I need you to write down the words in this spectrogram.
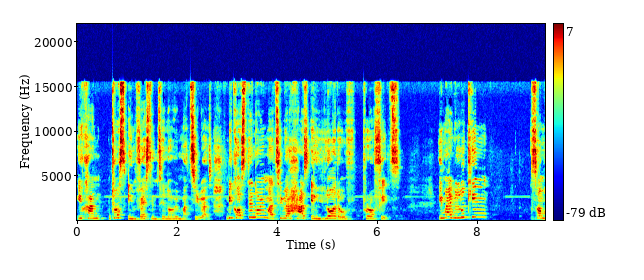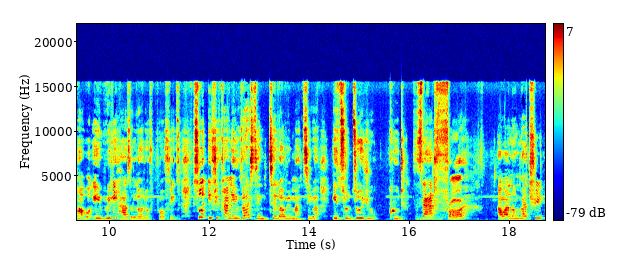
you can just invest in tailoring materials because tailoring material has a lot of profits. You might be looking somehow but it really has a lot of profit. So if you can invest in tailoring material it will do you good. That for our number three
